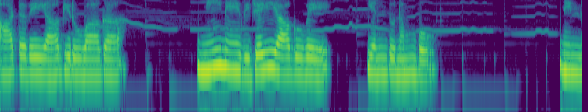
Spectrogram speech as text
ಆಟವೇ ಆಗಿರುವಾಗ ನೀನೇ ವಿಜಯಿಯಾಗುವೆ ಎಂದು ನಂಬು. ನಿನ್ನ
